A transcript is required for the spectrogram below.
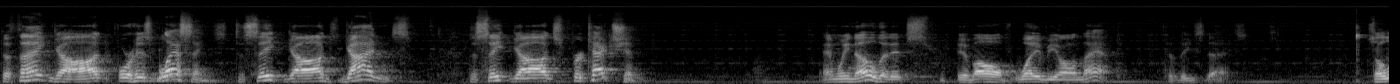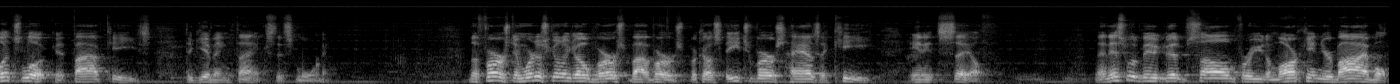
To thank God for his blessings, to seek God's guidance, to seek God's protection. And we know that it's evolved way beyond that to these days. So let's look at five keys to giving thanks this morning. The first, and we're just going to go verse by verse because each verse has a key in itself. And this would be a good psalm for you to mark in your Bible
